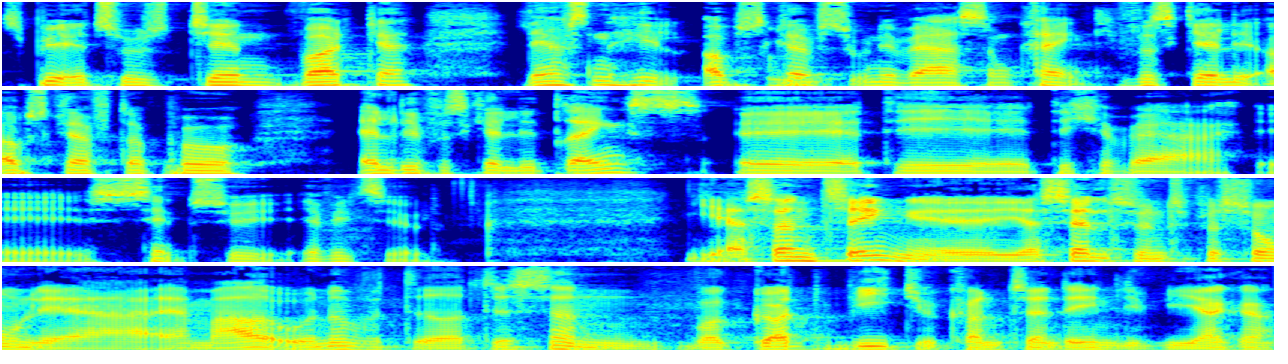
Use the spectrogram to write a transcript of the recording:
spiritus, gin, vodka, lav sådan en helt opskriftsunivers omkring de forskellige opskrifter på alle de forskellige drinks, øh, det, det kan være øh, sindssygt effektivt. Ja, sådan en ting, øh, jeg selv synes personligt er, er meget undervurderet, det er sådan, hvor godt videokontent egentlig virker.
